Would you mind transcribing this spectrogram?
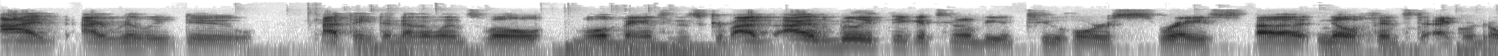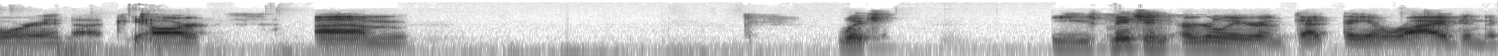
I I really do. I think the Netherlands will will advance in this group. I, I really think it's going to be a two horse race. Uh, no offense to Ecuador and uh, Yeah. Qatar, um, which you mentioned earlier that they arrived in the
